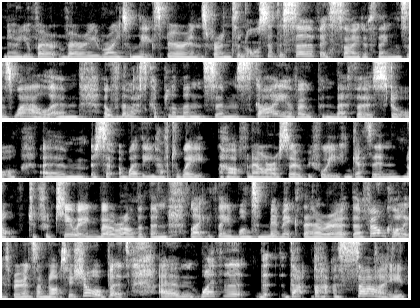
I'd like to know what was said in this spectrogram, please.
No, you're very, very right on the experience front and also the service side of things as well. Um, over the last couple of months, um, Sky have opened their first store. Um, so whether you have to wait half an hour or so before you can get in, not for queuing, but rather than like they want to mimic their uh, their phone call experience, I'm not too sure. But um, whether th- that that aside,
